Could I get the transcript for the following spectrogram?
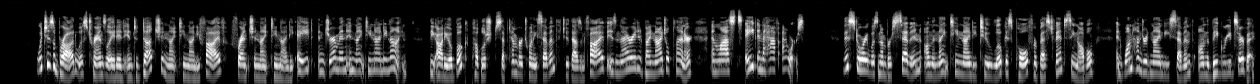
Witches Abroad was translated into Dutch in 1995, French in 1998, and German in 1999. The audiobook, published September 27, 2005, is narrated by Nigel Planer and lasts eight and a half hours. This story was number 7 on the 1992 Locus poll for Best Fantasy Novel and 197th on the Big Read survey.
